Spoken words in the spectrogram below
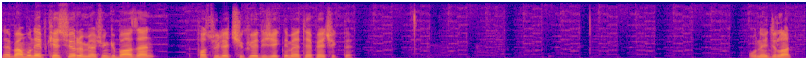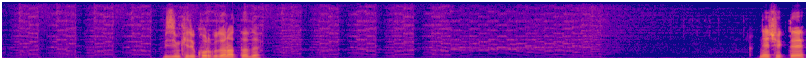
Ya ben bunu hep kesiyorum ya çünkü bazen fasulye çıkıyor diyecektim ETP çıktı. O neydi lan? Bizim kedi korkudan atladı. Ne çıktı?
